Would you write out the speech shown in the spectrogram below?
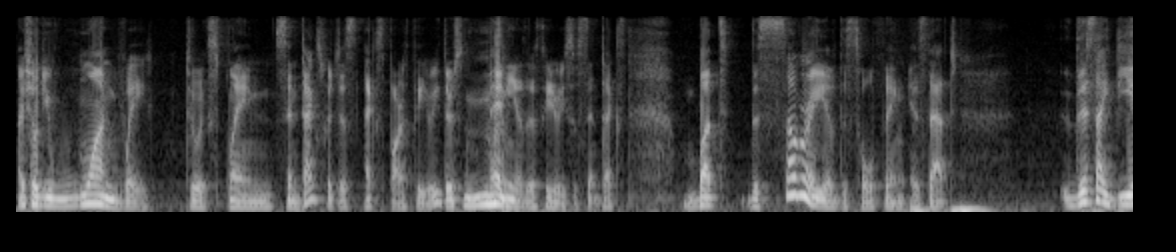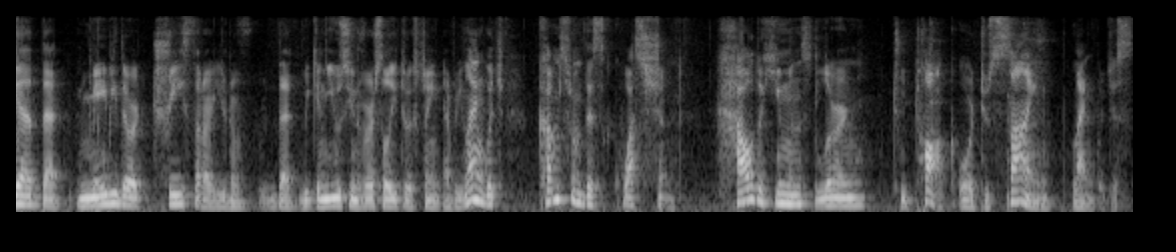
I showed you one way to explain syntax, which is X bar theory. There's many other theories of syntax, but the summary of this whole thing is that this idea that maybe there are trees that are that we can use universally to explain every language comes from this question: How do humans learn to talk or to sign languages?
